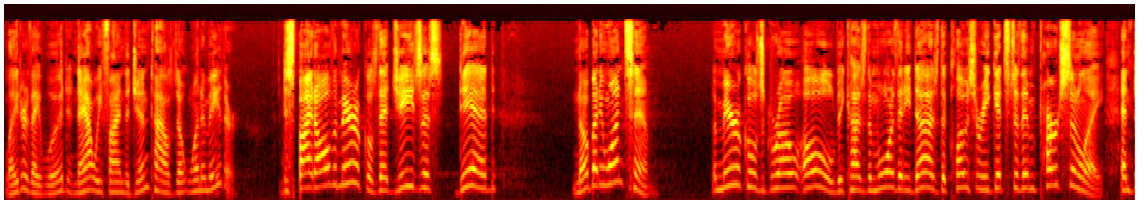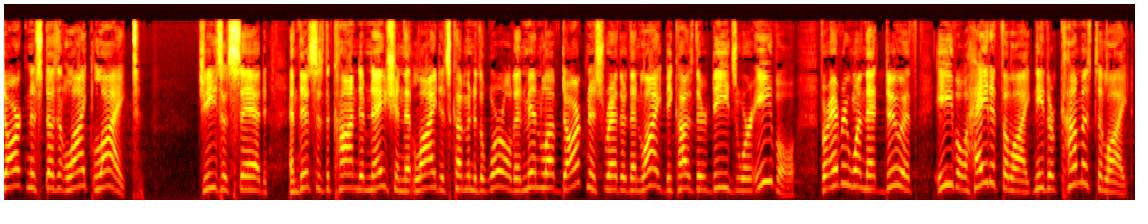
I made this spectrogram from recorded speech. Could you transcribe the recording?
Later they would, and now we find the Gentiles don't want him either. Despite all the miracles that Jesus did, nobody wants him. The miracles grow old because the more that he does, the closer he gets to them personally. And darkness doesn't like light. Jesus said, and this is the condemnation that light has come into the world, and men love darkness rather than light because their deeds were evil. For everyone that doeth evil hateth the light, neither cometh to light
